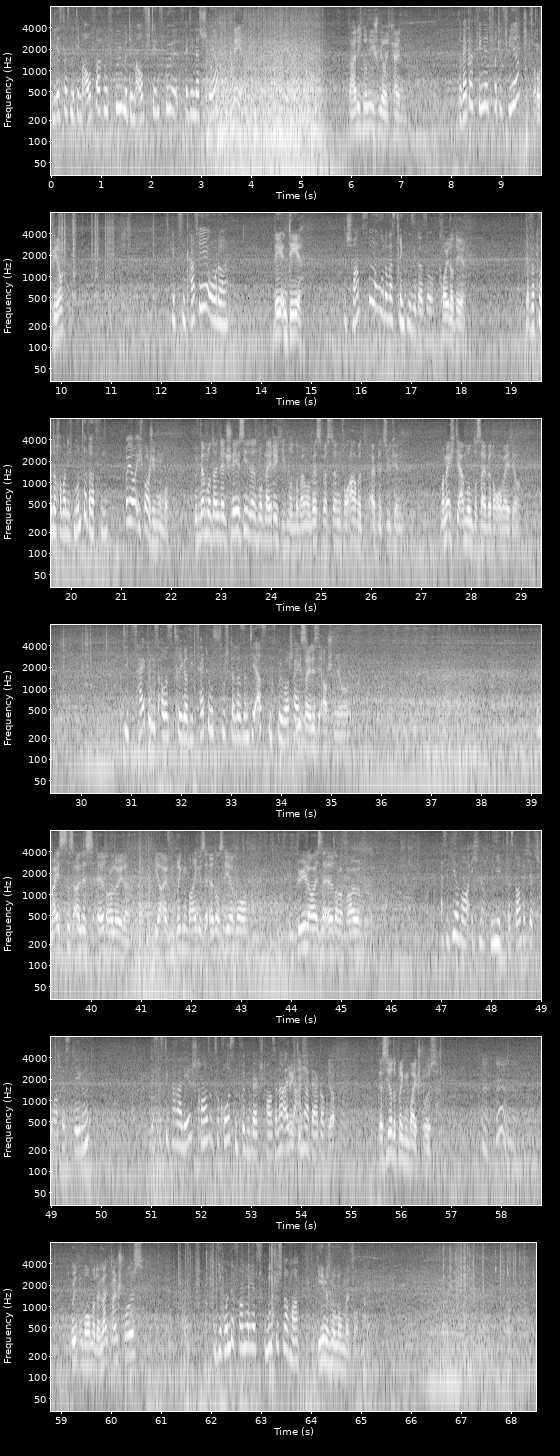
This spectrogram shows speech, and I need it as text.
Wie ist das mit dem Aufwachen früh, mit dem Aufstehen früh? Fällt Ihnen das schwer? Nee. nee. Da hatte ich noch nie Schwierigkeiten. Der Wecker klingelt Viertel vier. Viertel vier. Gibt es einen Kaffee oder D und D. einen schwarzen oder was trinken Sie da so? Kräuter D. Da wird man doch aber nicht munter davon. Oh ja, ich war schon munter. Und wenn man dann den Schnee sieht, dann ist man gleich richtig munter, weil man weiß, was dann vor Arbeit auf den Zug kommt. Man möchte ja munter sein bei der Arbeit, ja. Die Zeitungsausträger, die Zeitungszusteller sind die ersten früh Die wahrscheinlich. Seite ist die ersten, ja. Meistens alles ältere Leute. Hier auf dem Brickenberg ist ein älteres Ehepaar. In Bühler ist eine ältere Frau. Also hier war ich noch nie, das darf ich jetzt schon mal festlegen. Das ist die Parallelstraße zur großen Brückenbergstraße, ne? Alte Richtig. Annaberger. Ja. Das ist hier der Brickenbergstoß. Unten waren wir der Landmannstoß. Und die Runde fahren wir jetzt vermutlich nochmal. Die müssen wir noch mal fahren.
